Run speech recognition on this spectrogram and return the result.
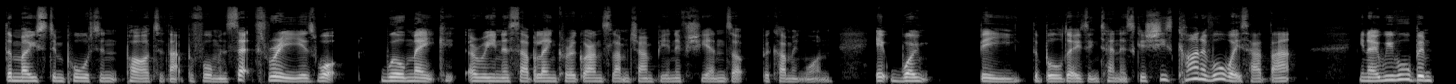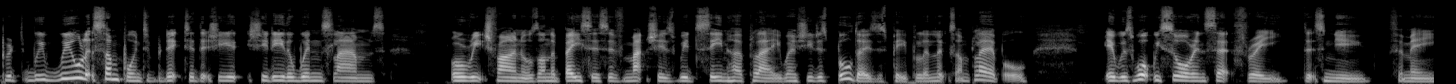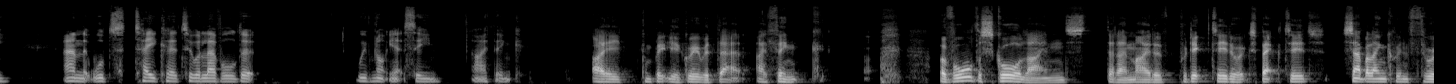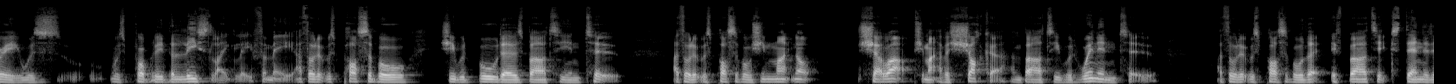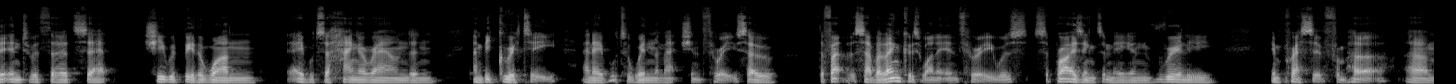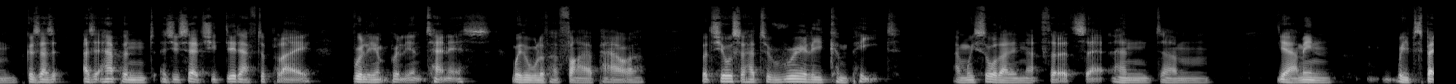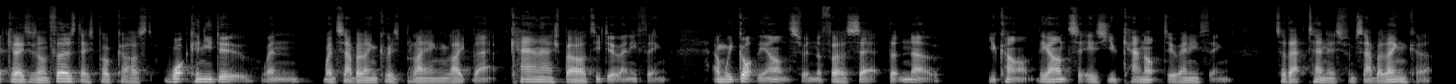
the most important part of that performance. Set three is what will make Aryna Sabalenka a Grand Slam champion if she ends up becoming one. It won't be the bulldozing tennis because she's kind of always had that. You know, we've all been we we all at some point have predicted that she she'd either win slams or reach finals on the basis of matches we'd seen her play where she just bulldozes people and looks unplayable it was what we saw in set three that's new for me and that will t- take her to a level that we've not yet seen, I think. I completely agree with that. I think of all the score lines that I might have predicted or expected, Sabalenka in three was was probably the least likely for me. I thought it was possible she would bulldoze Barty in two. I thought it was possible she might not show up. She might have a shocker and Barty would win in two. I thought it was possible that if Barty extended it into a third set, she would be the one able to hang around and, and be gritty and able to win the match in three. So the fact that Sabalenka's won it in three was surprising to me and really impressive from her. Um, because as it, as it happened, as you said, she did have to play brilliant, brilliant tennis with all of her firepower, but she also had to really compete. And we saw that in that third set. And, um, yeah, I mean, we've speculated on Thursday's podcast. What can you do when when Sabalenka is playing like that? Can Ash Barty do anything? And we got the answer in the first set that no, you can't. The answer is you cannot do anything to that tennis from Sabalenka.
